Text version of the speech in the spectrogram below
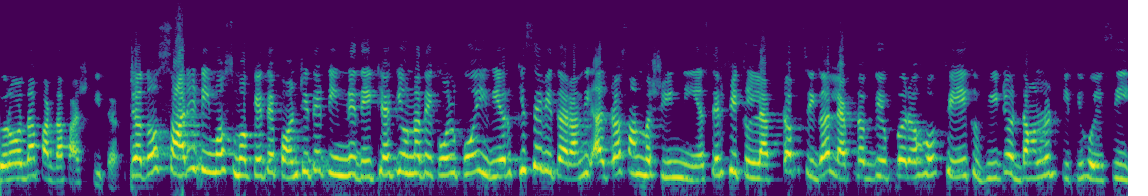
ਗਰੋਹ ਦਾ ਪਰਦਾਫਾਸ਼ ਕੀਤਾ ਜਦੋਂ ਸਾਰੀ ਟੀਮ ਉਸ ਮੌਕੇ ਤੇ ਪਹੁੰਚੀ ਤੇ ਟੀਮ ਨੇ ਦੇਖਿਆ ਕਿ ਉਹਨਾਂ ਦੇ ਕੋਲ ਕੋਈ ਵੀ ਔਰ ਕਿਸੇ ਵੀ ਤਰ੍ਹਾਂ ਦੀ ਅਲਟਰਾਸਾਊਂਡ ਮਸ਼ੀਨ ਨਹੀਂ ਹੈ। ਸਿਰਫ ਇੱਕ ਲੈਪਟਾਪ ਸੀਗਾ। ਲੈਪਟਾਪ ਦੇ ਉੱਪਰ ਉਹ ਫੇਕ ਵੀਡੀਓ ਡਾਊਨਲੋਡ ਕੀਤੀ ਹੋਈ ਸੀ।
